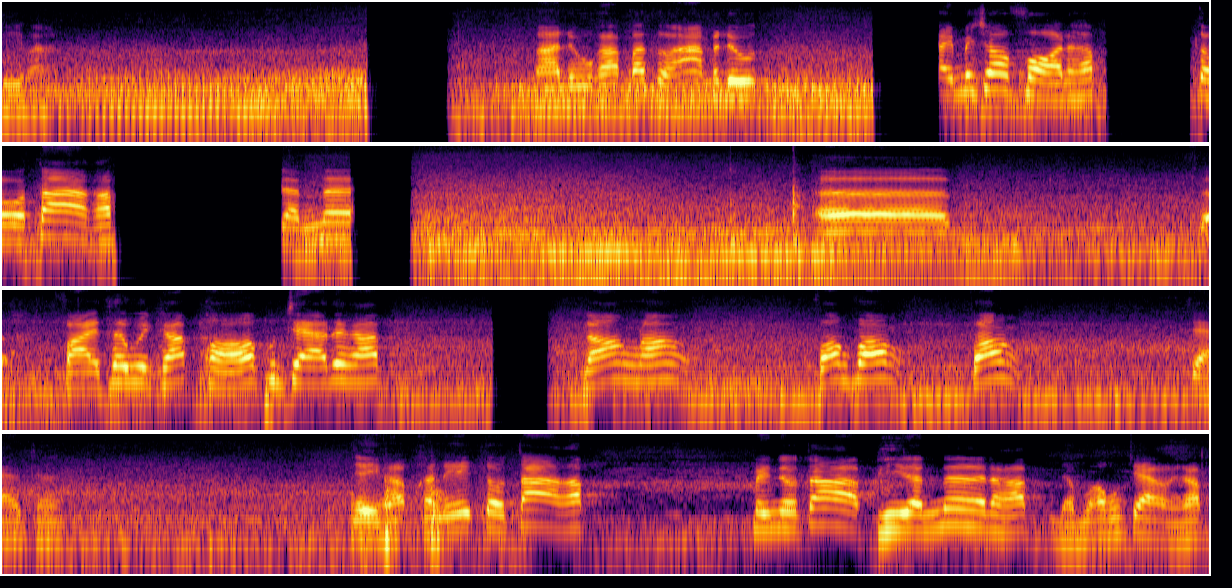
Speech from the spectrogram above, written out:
ดีไหมมาดูครับมาตัวอะมาดูใครไม่ชอบฟอร์ดนะครับโตต้าครับจันเนอร์เอ่อฝ่ายเซอร์วิสครับ ขอกุญแจด้วยครับ น้องน้องฟ้องฟ้องฟ้องแจแจ นี่ครับคันนี้โตต้าครับ เป็นโตต้าพีรันเนอร์นะครับ เดี๋ยวผมเอากุญแจก่อนครับ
